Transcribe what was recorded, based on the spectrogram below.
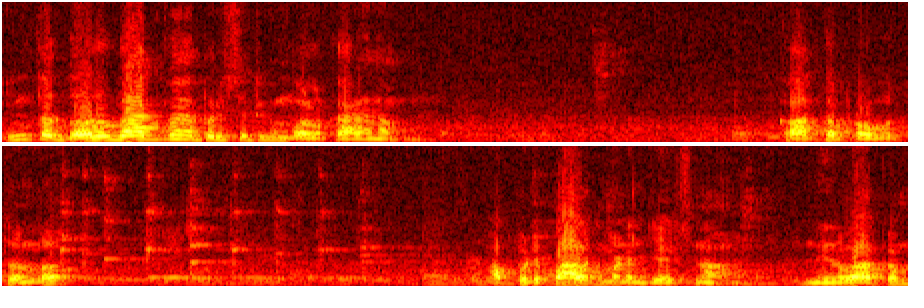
ఇంత దౌర్భాగ్యమైన పరిస్థితికి మూల కారణం కొత్త ప్రభుత్వంలో అప్పటి పాలకమండలి చేసిన నిర్వాకం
